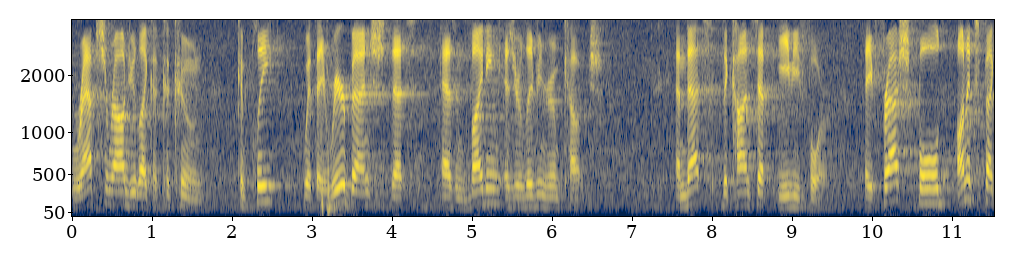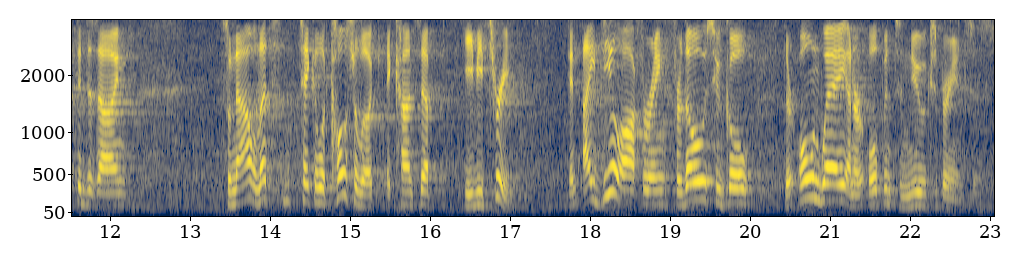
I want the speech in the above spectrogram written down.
wraps around you like a cocoon, complete with a rear bench that's as inviting as your living room couch. And that's the Concept EV4, a fresh, bold, unexpected design. So now let's take a look, closer look at Concept EV3, an ideal offering for those who go their own way and are open to new experiences.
